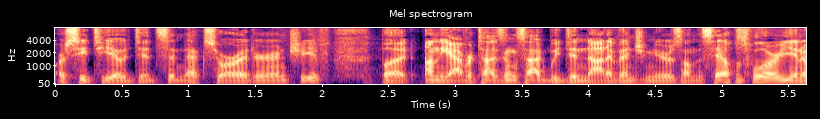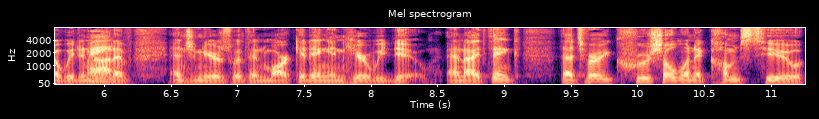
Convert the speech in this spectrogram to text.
Our CTO did sit next to our editor in chief, but on the advertising side, we did not have engineers on the sales floor. You know, we did Right. not have engineers within marketing, and here we do. And I think that's very crucial when it comes to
